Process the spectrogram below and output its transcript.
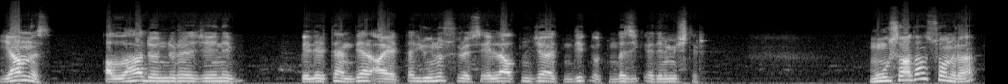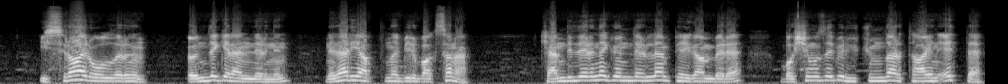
Yalnız Allah'a döndürüleceğini belirten diğer ayetler Yunus suresi 56. ayetin dipnotunda zikredilmiştir. Musa'dan sonra İsrailoğullarının önde gelenlerinin neler yaptığına bir baksana. Kendilerine gönderilen peygambere başımıza bir hükümdar tayin et de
